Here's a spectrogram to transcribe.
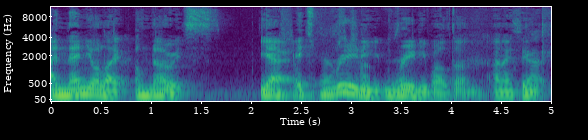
and then you're like, oh no, it's yeah, Something it's really, really well done, and I think Yeah.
